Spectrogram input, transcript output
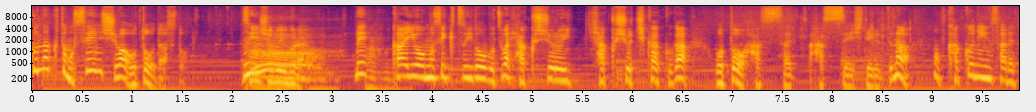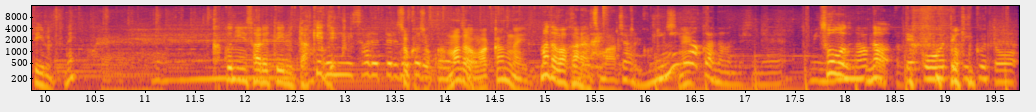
少なくとも1000種は音を出すと。1000種類ぐらい。で海洋無脊椎動物は100種類100種近くが音を発生しているっていうのはもう確認されているんですね。確認されているだけで。確認されてるだけでまだわかんない。まだわからない。じゃあ賑やかなんですねそうなでこうって聞くと。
